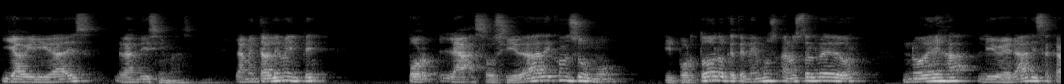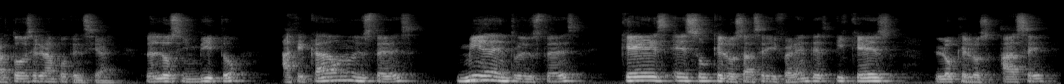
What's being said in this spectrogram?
y habilidades grandísimas. Lamentablemente, por la sociedad de consumo y por todo lo que tenemos a nuestro alrededor, no deja liberar y sacar todo ese gran potencial. Entonces los invito a que cada uno de ustedes mire dentro de ustedes qué es eso que los hace diferentes y qué es lo que los hace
